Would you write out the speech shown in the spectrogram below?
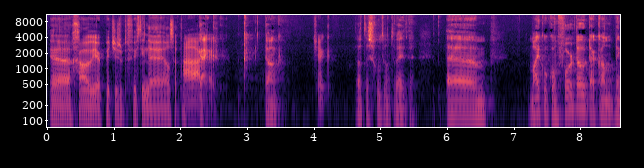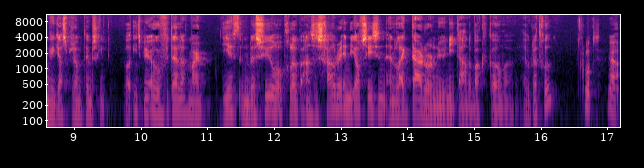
eh, gaan we weer pitches op de 15e AL zetten. ah, Kijk. kijk. Dank. Check. Dat is goed om te weten. Ehm, Michael Conforto, daar kan denk ik Jasper zo meteen misschien wel iets meer over vertellen. Maar die heeft een blessure opgelopen aan zijn schouder in die offseason en lijkt daardoor nu niet aan de bak te komen. Heb ik dat goed? Klopt, ja.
